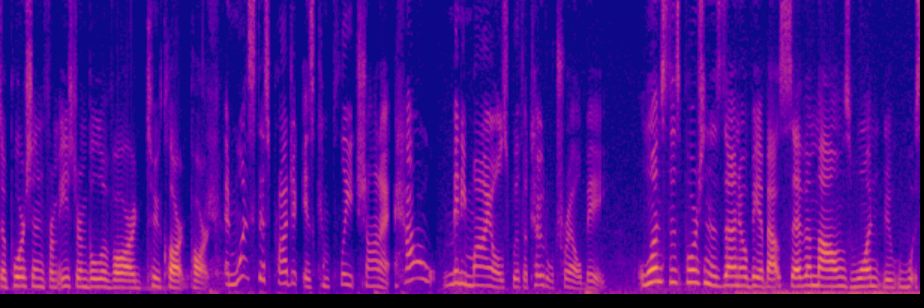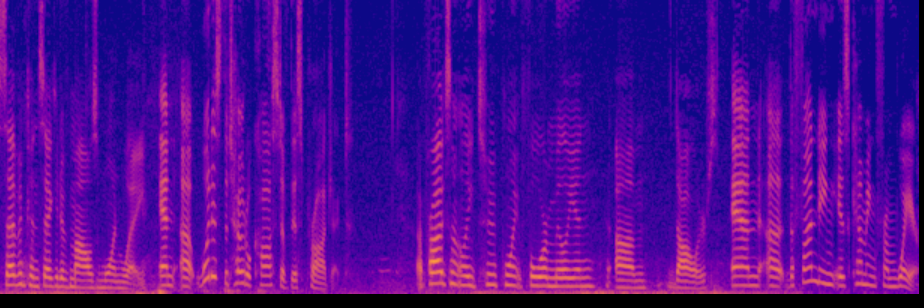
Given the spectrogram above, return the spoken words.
the portion from Eastern Boulevard to Clark Park. And once this project is complete, Shauna, how many miles will the total trail be? Once this portion is done, it'll be about seven miles, one, seven consecutive miles one way. And uh, what is the total cost of this project? Approximately 2.4 million um, dollars. And uh, the funding is coming from where?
